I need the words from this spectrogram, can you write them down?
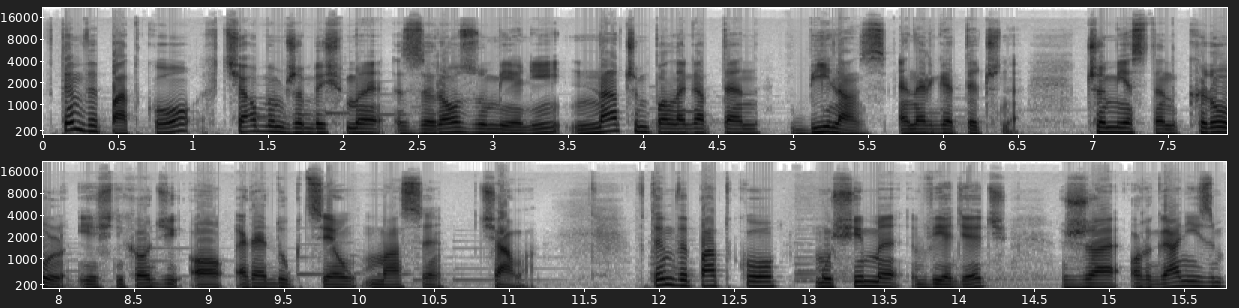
W tym wypadku chciałbym, żebyśmy zrozumieli, na czym polega ten bilans energetyczny czym jest ten król, jeśli chodzi o redukcję masy ciała. W tym wypadku musimy wiedzieć, że organizm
